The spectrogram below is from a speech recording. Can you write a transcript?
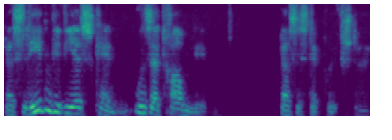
das Leben, wie wir es kennen, unser Traumleben, das ist der Prüfstein.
